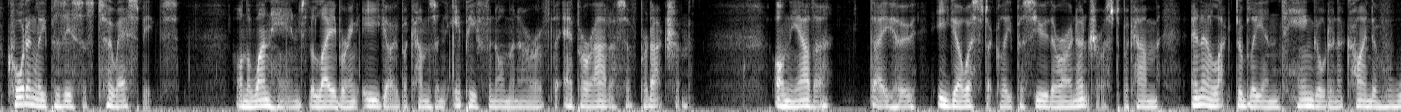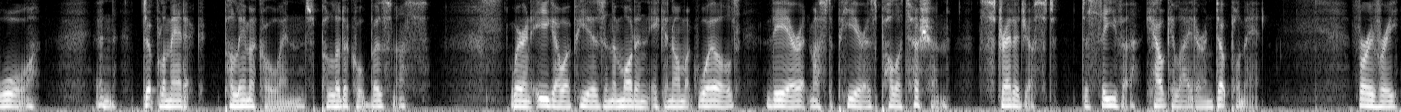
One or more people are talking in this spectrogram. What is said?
accordingly possesses two aspects. On the one hand, the labouring ego becomes an epiphenomena of the apparatus of production. On the other, they who egoistically pursue their own interest become ineluctably entangled in a kind of war, in diplomatic, polemical, and political business. Where an ego appears in the modern economic world, there it must appear as politician, strategist, deceiver, calculator, and diplomat. For every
